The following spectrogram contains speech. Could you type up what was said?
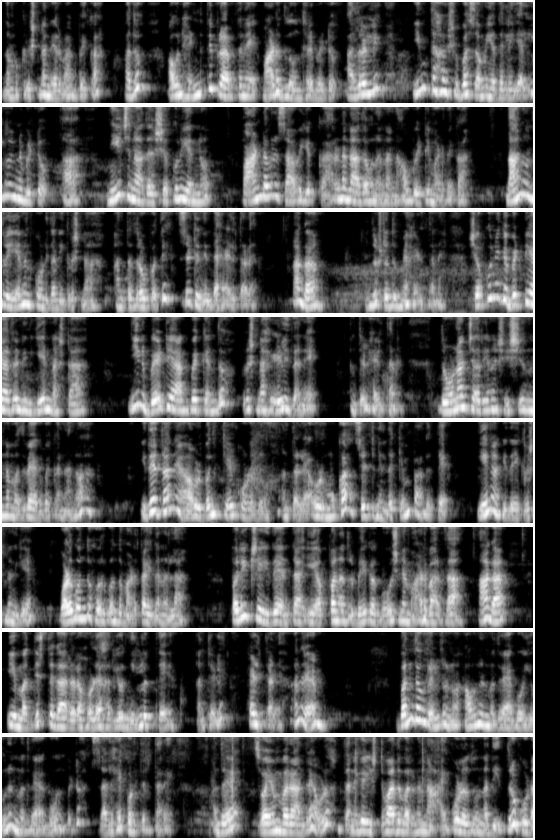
ನಮ್ಮ ಕೃಷ್ಣ ನೆರವಾಗಬೇಕಾ? ಅದು ಅವನ ಹೆಂಡತಿ ಪ್ರಾರ್ಥನೆ ಮಾಡಿದ್ಲು ಅಂತ ಹೇಳಿಬಿಟ್ಟು, ಅದರಲ್ಲಿ ಇಂತಹ ಶುಭ ಸಮಯದಲ್ಲಿ ಎಲ್ಲರನ್ನು ಬಿಟ್ಟು ಆ ನೀಚನಾದ ಶಕುನಿಯನ್ನು ಪಾಂಡವನ ಸಾವಿಗೆ ಕಾರಣನಾದವನನ್ನು ನಾವು ಭೇಟಿ ಮಾಡಬೇಕಾ? ನಾನು ಅಂದರೆ ಏನು ಅಂದ್ಕೊಂಡಿದ್ದಾನೆ ಕೃಷ್ಣ? ಅಂತ ದ್ರೌಪದಿ ಸಿಟ್ಟಿನಿಂದ ಹೇಳ್ತಾಳೆ. ಆಗ ದುಷ್ಟದುಮ್ಯ ಹೇಳ್ತಾನೆ, ಶಕುನಿಗೆ ಭೇಟಿಯಾದರೆ ನಿನಗೇನು ನಷ್ಟ? ನೀನು ಭೇಟಿ ಆಗಬೇಕೆಂದು ಕೃಷ್ಣ ಹೇಳಿದ್ದಾನೆ ಅಂತೇಳಿ ಹೇಳ್ತಾನೆ. ದ್ರೋಣಾಚಾರ್ಯನ ಶಿಷ್ಯನನ್ನು ಮದುವೆ ಆಗಬೇಕಾ ನಾನು? ಇದೇ ತಾನೇ ಅವಳು ಬಂದು ಕೇಳ್ಕೊಳ್ಳೋದು ಅಂತಾಳೆ. ಅವಳ ಮುಖ ಸಿಟ್ಟಿನಿಂದ ಕೆಂಪಾಗುತ್ತೆ. ಏನಾಗಿದೆ ಈ ಕೃಷ್ಣನಿಗೆ? ಒಳಗೊಂದು ಹೊರಗೊಂದು ಮಾಡ್ತಾ ಇದ್ದಾನಲ್ಲ. ಪರೀಕ್ಷೆ ಇದೆ ಅಂತ ಈ ಅಪ್ಪನಾದರೂ ಬೇಗ ಘೋಷಣೆ ಮಾಡಬಾರ್ದಾ? ಆಗ ಈ ಮಧ್ಯಸ್ಥಗಾರರ ಹೊಳೆ ಹರಿಯೋದು ನಿಲ್ಲುತ್ತೆ ಅಂಥೇಳಿ ಹೇಳ್ತಾಳೆ. ಅಂದರೆ ಬಂದವರೆಲ್ಲರೂ ಅವನನ್ನು ಮದುವೆ ಆಗೋ ಇವನನ್ನು ಮದುವೆ ಆಗೋ ಅಂದ್ಬಿಟ್ಟು ಸಲಹೆ ಕೊಡ್ತಿರ್ತಾರೆ. ಅಂದರೆ ಸ್ವಯಂವರ ಅಂದರೆ ಅವಳು ತನಗೆ ಇಷ್ಟವಾದ ವರನನ್ನು ಆಯ್ಕೊಳ್ಳೋದು ಅನ್ನೋದು ಇದ್ದರೂ ಕೂಡ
